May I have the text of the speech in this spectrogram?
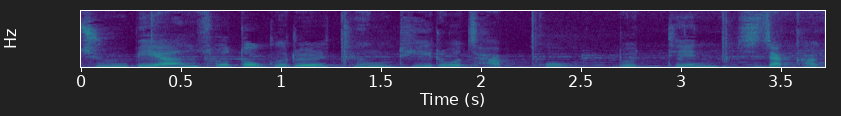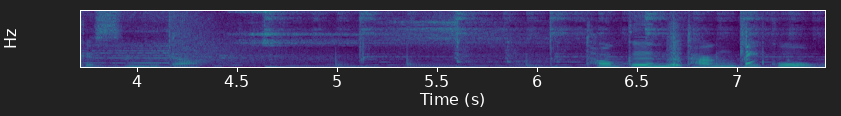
준비한 소도구를 등 뒤로 잡고 루틴 시작하겠습니다. 턱은 당기고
